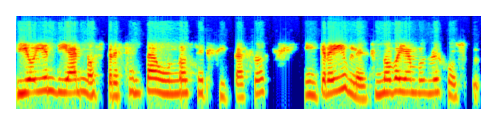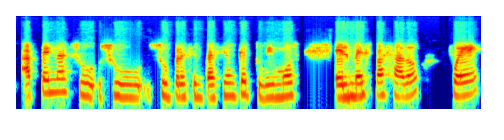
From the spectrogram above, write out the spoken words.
Y hoy en día nos presenta unos exitazos increíbles. No vayamos lejos. Apenas su, su, presentación que tuvimos el mes pasado fue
